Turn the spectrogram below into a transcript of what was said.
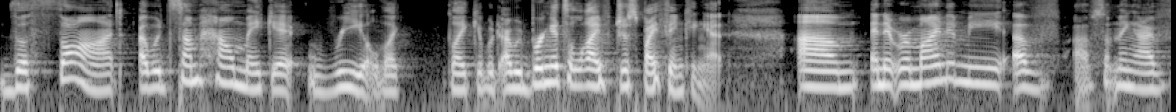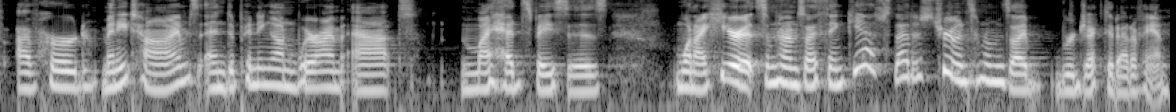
the thought, I would somehow make it real. Like like it would I would bring it to life just by thinking it. Um, and it reminded me of, of something I've I've heard many times, and depending on where I'm at, my headspace is when I hear it. Sometimes I think yes, that is true, and sometimes I reject it out of hand.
